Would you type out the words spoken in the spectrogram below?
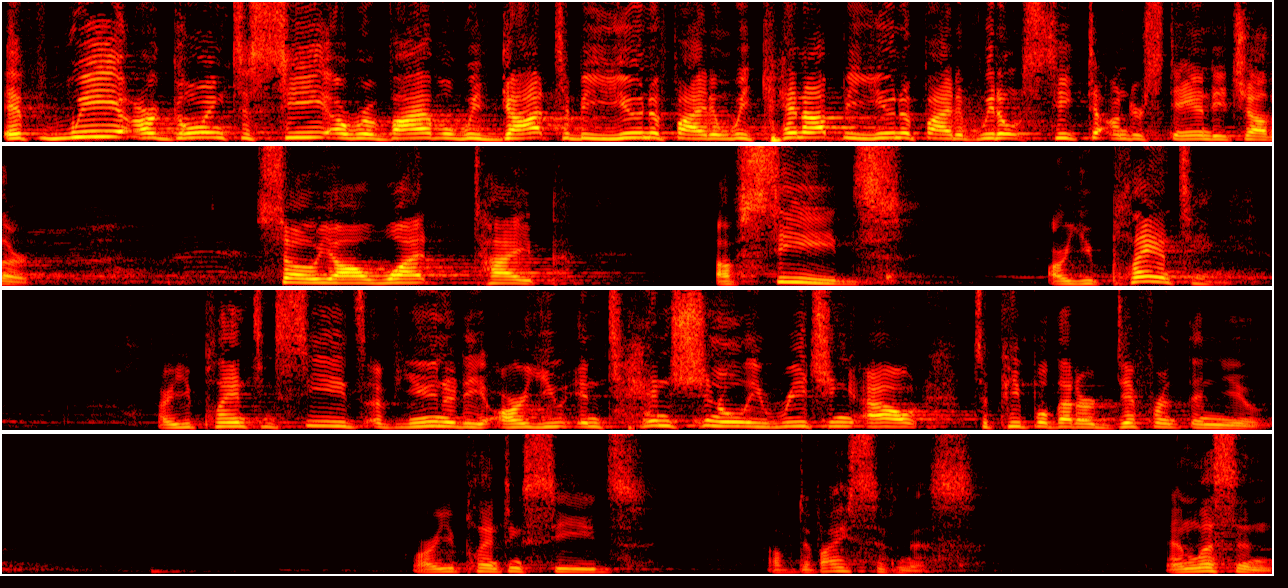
if we are going to see a revival, we've got to be unified, and we cannot be unified if we don't seek to understand each other. So, y'all, what type of seeds are you planting? Are you planting seeds of unity? Are you intentionally reaching out to people that are different than you? Or are you planting seeds of divisiveness? And listen,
